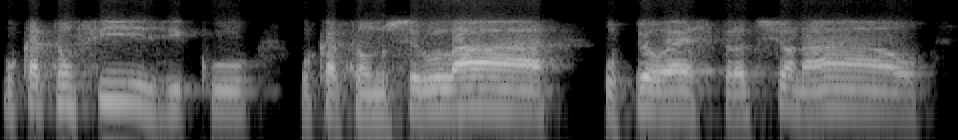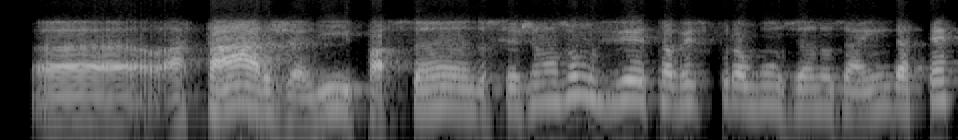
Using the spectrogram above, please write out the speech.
O cartão físico, o cartão no celular, o POS tradicional, uh, a tarja ali passando. Ou seja, nós vamos viver talvez por alguns anos ainda até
